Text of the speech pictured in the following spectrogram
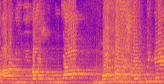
ধারিণী দশভূজা মহাশক্তিকে ধ্যান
